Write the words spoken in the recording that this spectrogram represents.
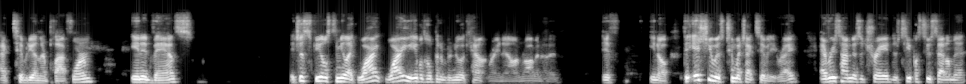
activity on their platform in advance. It just feels to me like why why are you able to open up a new account right now on Robinhood? If you know the issue is too much activity, right? Every time there's a trade, there's T plus two settlement.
